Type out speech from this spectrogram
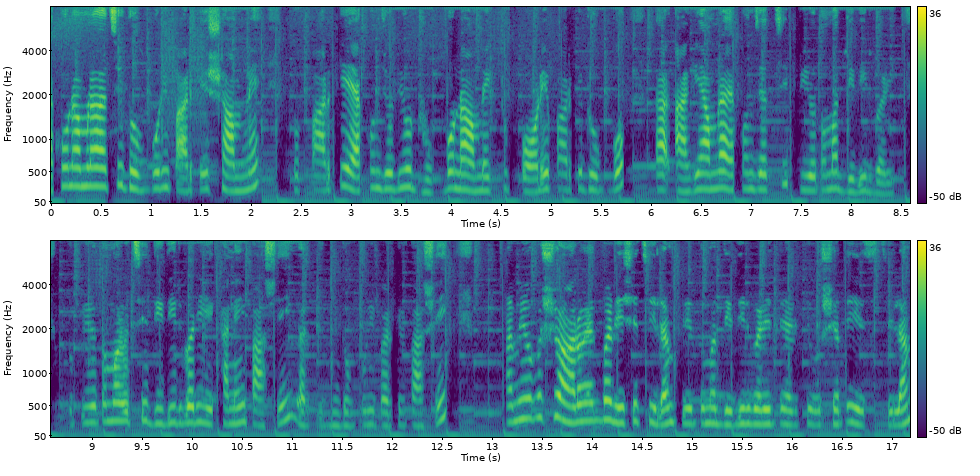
এখন আমরা আছি ধূপগুড়ি পার্কের সামনে। তো পার্কে এখন যদিও ঢুকবো না, আমরা একটু পরে পার্কে ঢুকবো। তার আগে আমরা এখন যাচ্ছি প্রিয়তমার দিদির বাড়ি। তো প্রিয়তমার হচ্ছে দিদির বাড়ি এখানেই পাশেই, আর কি ধূপগুড়ি পার্কের পাশেই। আমি অবশ্য আরও একবার এসেছিলাম প্রিয়তমার দিদির বাড়িতে আর কি ওর সাথে এসেছিলাম।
